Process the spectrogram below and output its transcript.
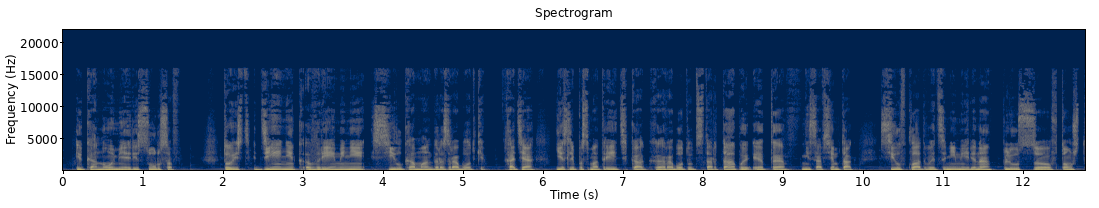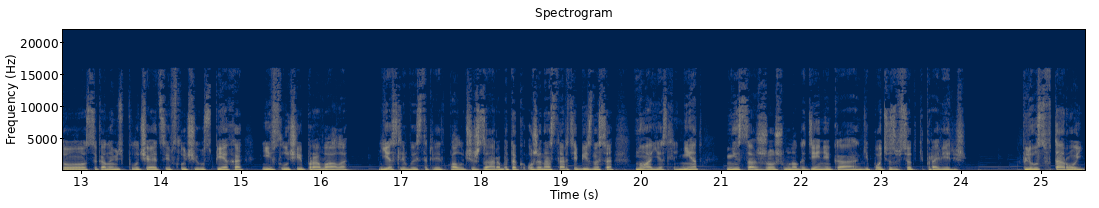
– экономия ресурсов. То есть денег, времени, сил команды разработки. Хотя, если посмотреть, как работают стартапы, это не совсем так. Сил вкладывается немерено, плюс э, в том, что сэкономить получается и в случае успеха, и в случае провала. Если выстрелит, получишь заработок уже на старте бизнеса, ну а если нет, не сожжешь много денег, а гипотезу все-таки проверишь. Плюс второй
